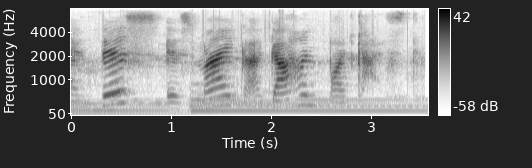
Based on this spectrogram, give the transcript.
And this is my Kaagahon Podcast.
